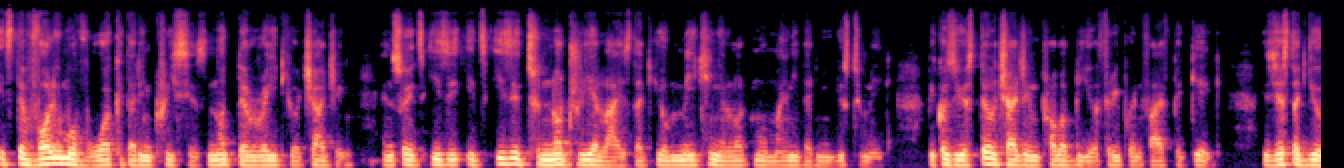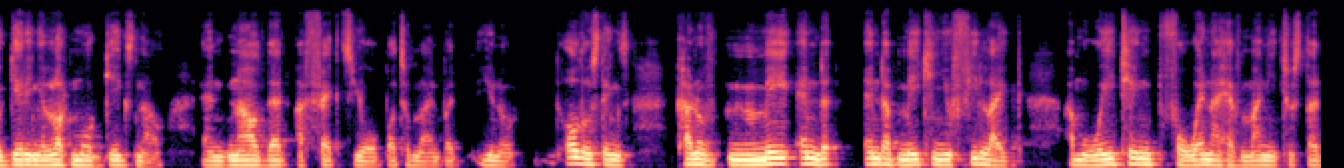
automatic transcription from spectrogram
it's the volume of work that increases, not the rate you're charging. And so it's easy, it's easy to not realize that you're making a lot more money than you used to make because you're still charging probably your 3.5 per gig. It's just that you're getting a lot more gigs now and now that affects your bottom line but you know all those things kind of may end end up making you feel like i'm waiting for when i have money to start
